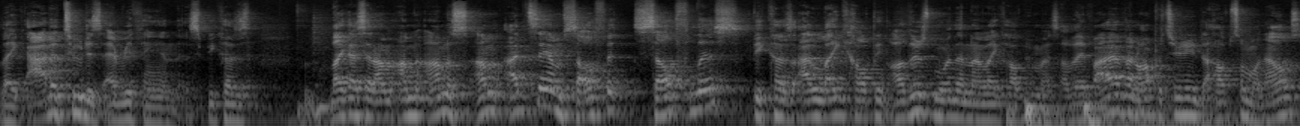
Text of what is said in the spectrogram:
like attitude is everything in this because. Like I said, I'm I'm I'm, a, I'm I'd say I'm self selfless because I like helping others more than I like helping myself. If I have an opportunity to help someone else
